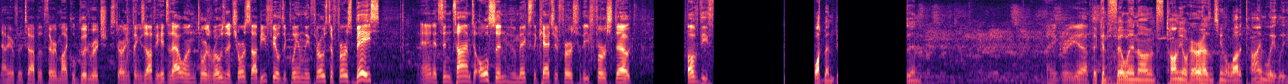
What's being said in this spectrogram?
Now here for the top of the third, Michael Goodrich starting things off. He hits that one towards Rosen at shortstop. He fields it cleanly, throws to first base, and it's in time to Olson, who makes the catch at first for the first out of the. Been in. I agree. Yeah. That can fill in. Um, Tommy O'Hara hasn't seen a lot of time lately.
